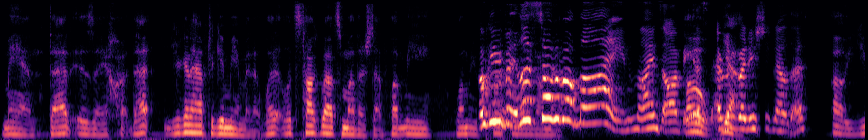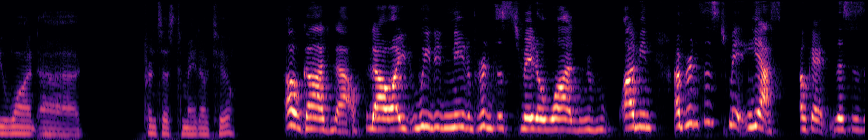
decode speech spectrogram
man, that is a hard, that you're gonna have to give me a minute. Let, let's talk about some other stuff. Let me let me. Okay, but let's talk that. about mine. Mine's obvious. Oh, yeah. Everybody should know this. Oh, you want uh, Princess Tomato too? Oh God, no, no. I we didn't need a Princess Tomato one. I mean, a Princess Tomato. Yes. Okay, this is.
